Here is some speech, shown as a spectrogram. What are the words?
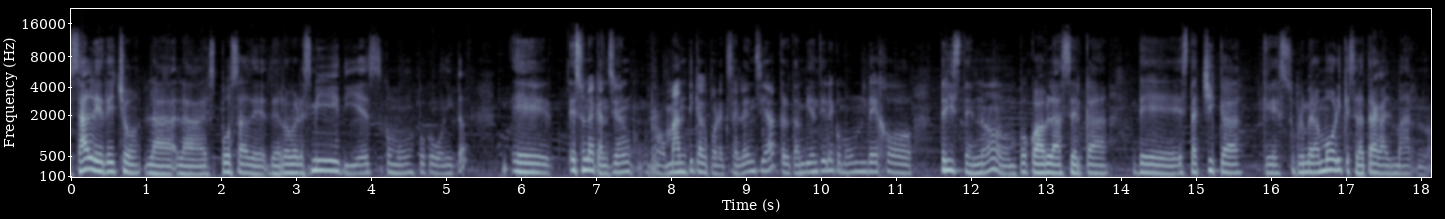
sale de hecho la, la esposa de, de Robert Smith y es como un poco bonito. Eh, es una canción romántica por excelencia, pero también tiene como un dejo triste, ¿no? Un poco habla acerca de esta chica que es su primer amor y que se la traga al mar, ¿no?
